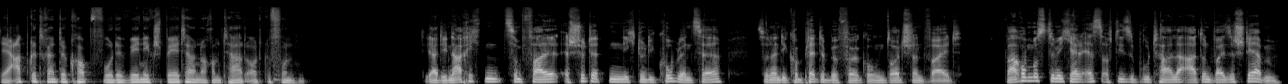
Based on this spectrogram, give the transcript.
Der abgetrennte Kopf wurde wenig später noch am Tatort gefunden. Ja, die Nachrichten zum Fall erschütterten nicht nur die Koblenzer, sondern die komplette Bevölkerung deutschlandweit. Warum musste Michael S. auf diese brutale Art und Weise sterben?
